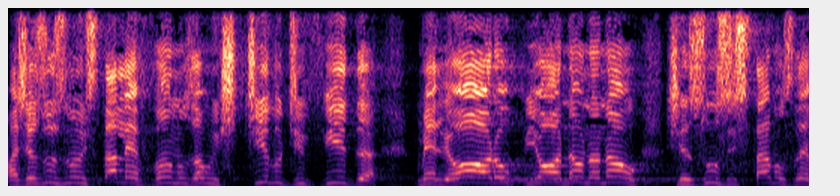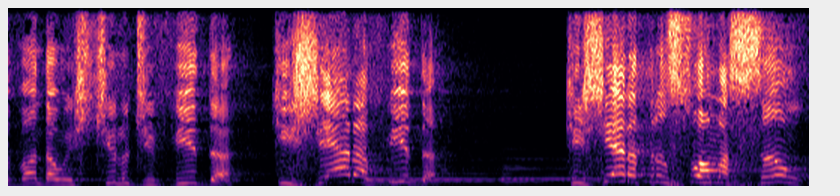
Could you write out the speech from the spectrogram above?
Mas Jesus não está levando-nos a um estilo de vida melhor ou pior. Não, não, não. Jesus está nos levando a um estilo de vida que gera vida, que gera transformação.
